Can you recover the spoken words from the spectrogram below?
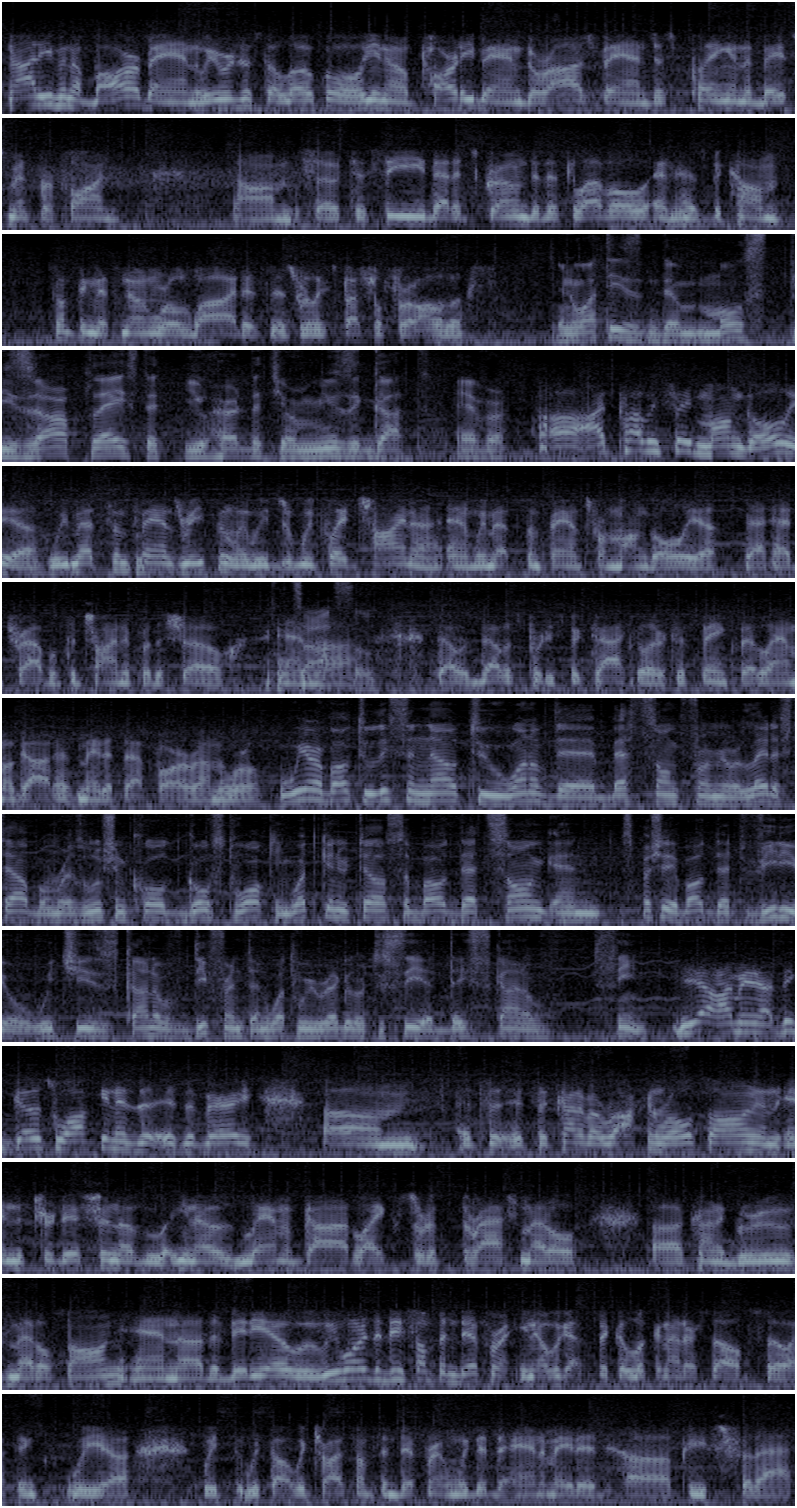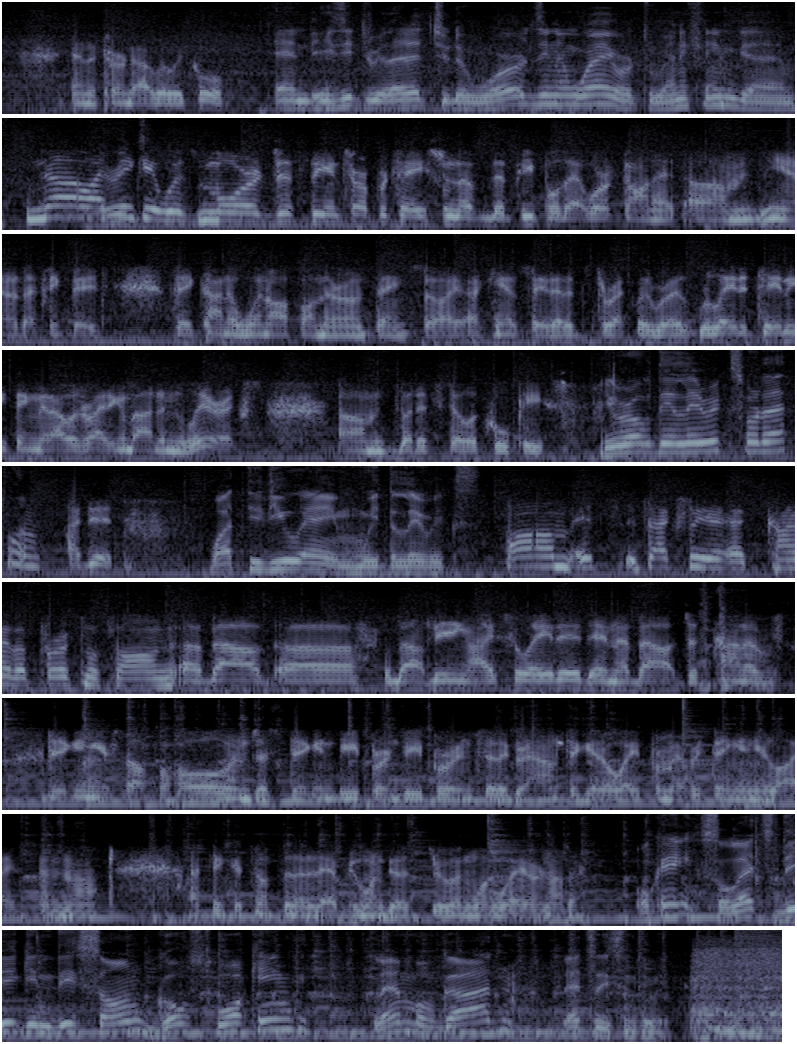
Not even a bar band. We were just a local, you know, party band, garage band, just playing in the basement for fun. Um, so to see that it's grown to this level and has become something that's known worldwide is, is really special for all of us. And what is the most bizarre place that you heard that your music got ever? Uh, I'd probably say Mongolia. We met some fans recently. We we played China, and we met some fans from Mongolia that had traveled to China for the show. That's and, awesome. Uh, that that was pretty spectacular to think that Lamb of God has made it that far around the world. We are about to listen now to one of the best songs from your latest album, Resolution, called Ghost Walking. What can you tell us about that song and especially about that video, which is kind of different than what we regular to see at this kind of scene? Yeah, I mean, I think Ghost Walking is a is a very um, it's a it's a kind of a rock and roll song in, in the tradition of you know Lamb of God, like sort of thrash metal, uh, kind of groove metal song. And uh, the video, we wanted to do something different. You know, we got sick of looking at ourselves, so I think we uh, we we thought we'd try something different, and we did the animated uh, piece for that, and it turned out really cool. And is it related to the words in a way or to anything? Um, No, I think it was more just the interpretation of the people that worked on it. Um, you know, I think they they kind of went off on their own thing. So I, I can't say that it's directly re- related to anything that I was writing about in the lyrics, um, but it's still a cool piece. You wrote the lyrics for that one? I did. What did you aim with the lyrics? Um, it's it's actually a, kind of a personal song about uh, about being isolated and about just kind of digging yourself a hole and just digging deeper and deeper into the ground to get away from everything in your life. And uh, I think it's something that everyone goes through in one way or another. Okay, so let's dig in this song, Ghost Walking, Lamb of God. Let's listen to it.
